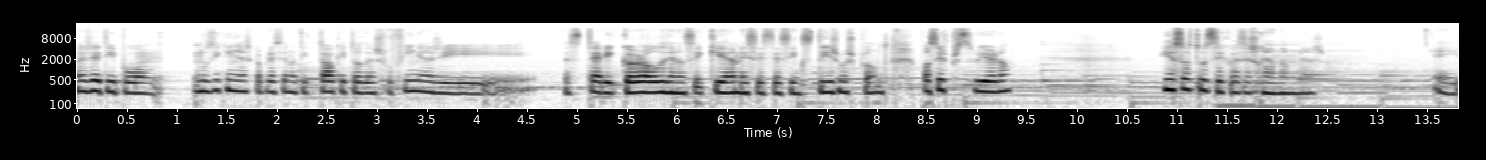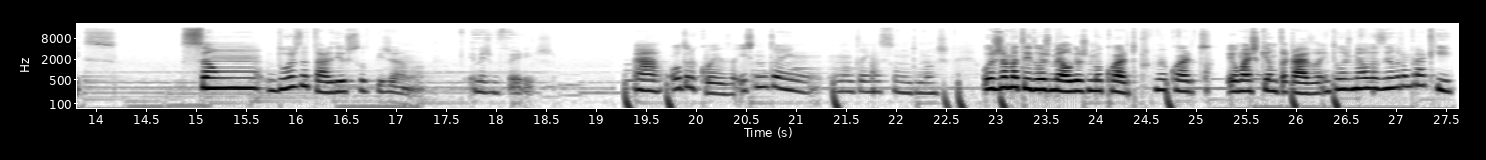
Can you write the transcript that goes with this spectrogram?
Mas é tipo. Musiquinhas que aparecem no TikTok e todas fofinhas e. Aesthetic Girls e não sei o quê. Nem sei se é assim que se diz, mas pronto. Vocês perceberam. E eu só estou a dizer coisas random mesmo. É isso. São duas da tarde e eu estou de pijama. É mesmo férias. Ah, outra coisa. Isto não tem, não tem assunto, mas. Hoje já matei duas melgas no meu quarto, porque o meu quarto é o mais quente da casa. Então as melgas entram para aqui.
